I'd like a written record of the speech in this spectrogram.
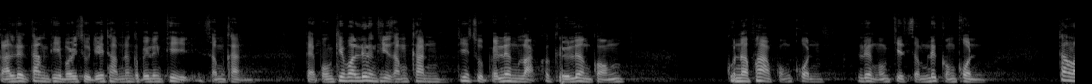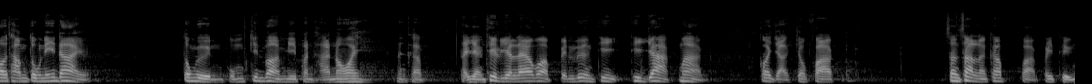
การเลือกตั้งที่บริสุทธิ์ยุติธรรมนั่นก็เป็นเรื่องที่สำคัญ แต่ผมคิดว่าเรื่องที่สำคัญที่สุดเป็นเรื่องหลักก็คือเรื่องของคุณภาพของคน เรื่องของจิตสำนึกของคน ถ้าเราทำตรงนี้ได้ตรงอื่นผมคิดว่ามีปัญหาน้อยนะครับ แต่อย่างที่เรียนแล้วว่าเป็นเรื่องที่ที่ยากมาก ก็อยากจะฝาก สั้นๆนะครับฝากไปถึง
